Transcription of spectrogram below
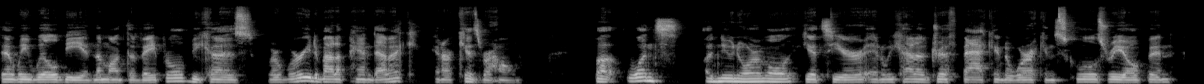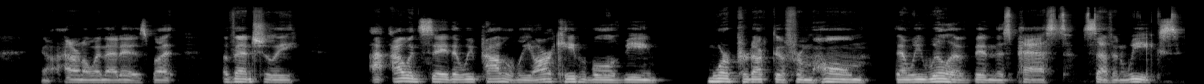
than we will be in the month of April because we're worried about a pandemic and our kids were home. But once a new normal gets here and we kind of drift back into work and schools reopen, you know, I don't know when that is, but eventually, I, I would say that we probably are capable of being more productive from home than we will have been this past seven weeks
